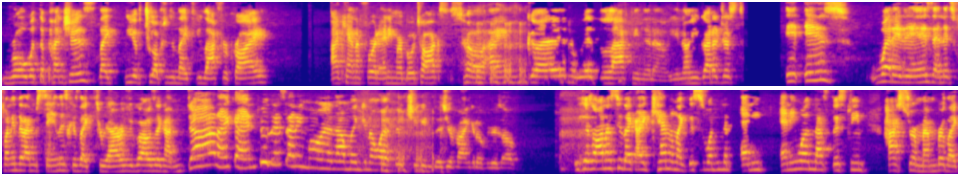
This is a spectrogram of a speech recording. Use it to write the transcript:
roll with the punches like you have two options in life you laugh or cry I can't afford any more Botox, so I'm good with laughing it out. You know, you gotta just. It is what it is, and it's funny that I'm saying this because like three hours ago I was like, I'm done. I can't do this anymore, and I'm like, you know what, bitch, you can do this. You're fine. Get over yourself. Because honestly, like I can, and like this is one thing that any anyone that's listening has to remember. Like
